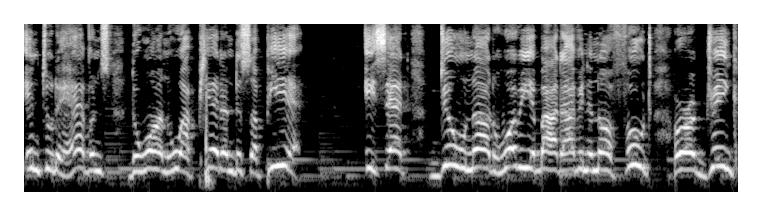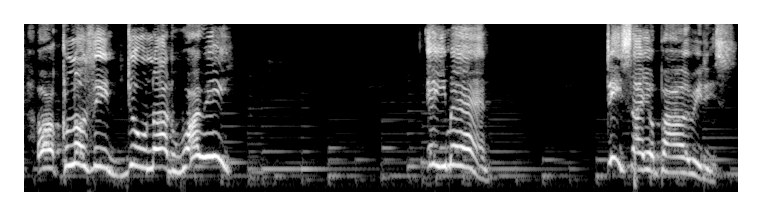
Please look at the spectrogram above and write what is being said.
into the heavens, the one who appeared and disappeared. He said, Do not worry about having enough food or drink or clothing. Do not worry. Amen. These are your priorities.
